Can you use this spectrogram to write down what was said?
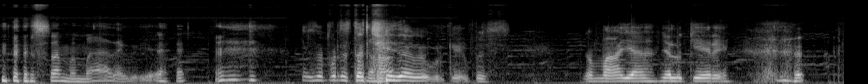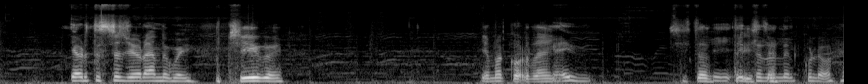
Esa mamada, güey. Esa parte está Ajá. chida, güey, porque pues mamá ya, ya lo quiere. Y ahorita estás llorando, güey. Sí, güey. Ya me acordé. Sí está y, y te duele el culo.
